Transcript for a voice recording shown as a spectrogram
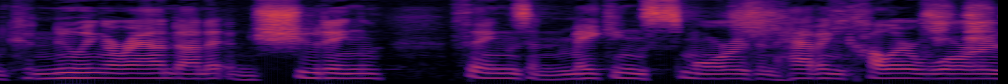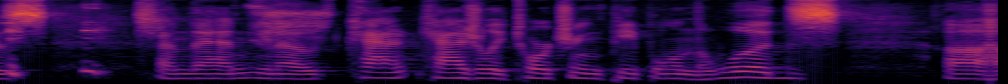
and canoeing around on it and shooting things and making s'mores and having color wars and then you know ca- casually torturing people in the woods uh,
